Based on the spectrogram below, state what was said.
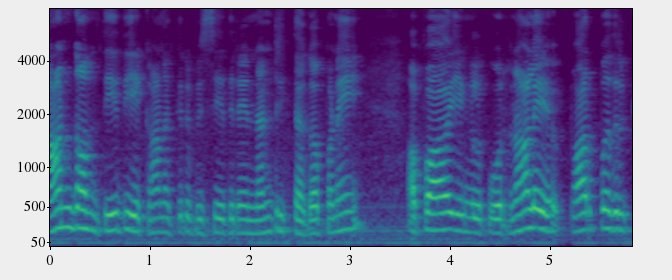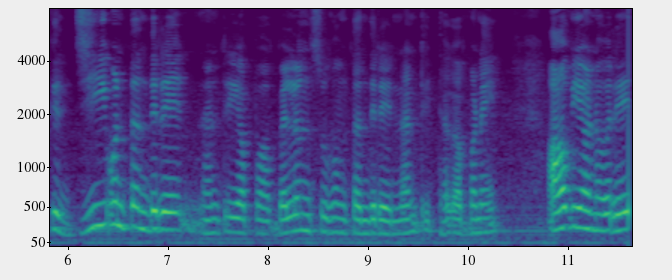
நான்காம் தேதியை காண கிருபை செய்கிறேன் நன்றி தகப்பனே. அப்பா எங்களுக்கு ஒரு நாளை பார்ப்பதற்கு ஜீவன் தந்திரே. நன்றி அப்பா பெலன் சுகம் தந்திரே. நன்றி தகப்பனே. ஆவியானவரே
